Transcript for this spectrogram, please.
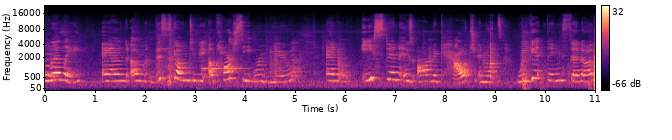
Lily and um this is going to be a car seat review and Easton is on the couch and once we get things set up,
